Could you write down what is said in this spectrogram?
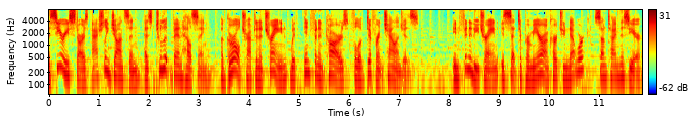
The series stars Ashley Johnson as Tulip Van Helsing, a girl trapped in a train with infinite cars full of different challenges. Infinity Train is set to premiere on Cartoon Network sometime this year.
